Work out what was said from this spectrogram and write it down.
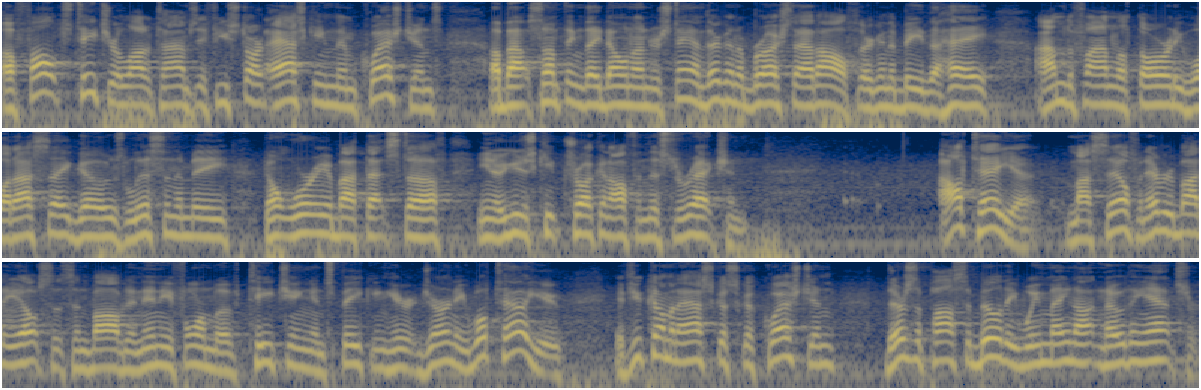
a false teacher, a lot of times, if you start asking them questions about something they don't understand, they're going to brush that off. They're going to be the, hey, I'm the final authority. What I say goes. Listen to me. Don't worry about that stuff. You know, you just keep trucking off in this direction. I'll tell you, myself and everybody else that's involved in any form of teaching and speaking here at Journey, we'll tell you if you come and ask us a question, there's a possibility we may not know the answer.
